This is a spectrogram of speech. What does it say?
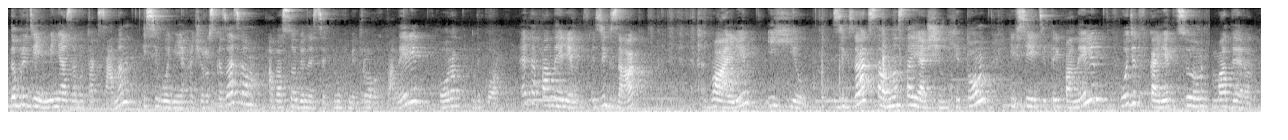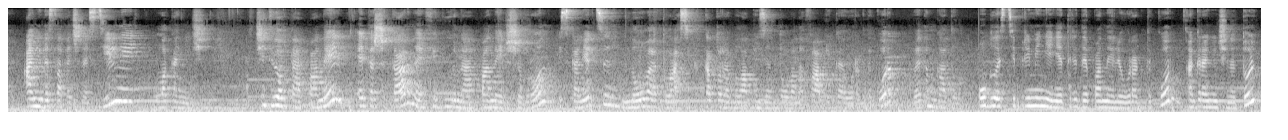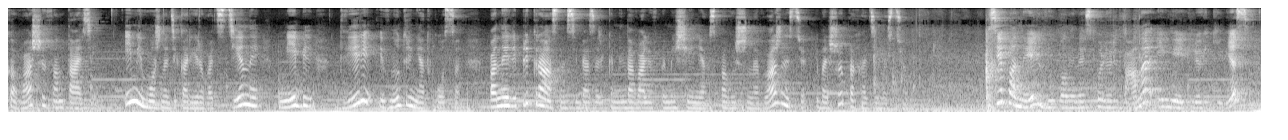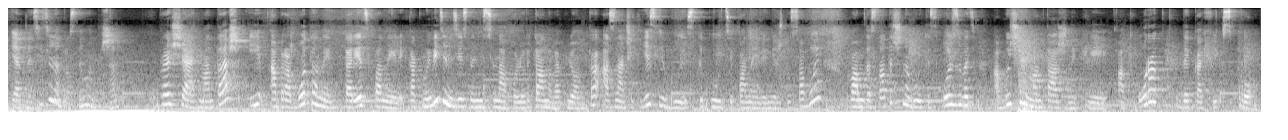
Добрый день, меня зовут Оксана, и сегодня я хочу рассказать вам об особенностях двухметровых панелей Orac Decor. Это панели Zigzag, Валли и Hill. Zigzag стал настоящим хитом, и все эти три панели входят в коллекцию Modern. Они достаточно стильные, лаконичные. Четвертая панель – это шикарная фигурная панель Chevron из коллекции «Новая классика», которая была презентована фабрикой Urac Decor в этом году. Области применения 3D-панели Urac Decor ограничены только вашей фантазией. Ими можно декорировать стены, мебель, двери и внутренние откосы. Панели прекрасно себя зарекомендовали в помещениях с повышенной влажностью и большой проходимостью. Все панели выполнены из полиуретана, имеют легкий вес и относительно простым монтажем упрощает монтаж и обработанный торец панели. Как мы видим, здесь нанесена полиуретановая пленка, а значит, если вы стыкуете панели между собой, вам достаточно будет использовать обычный монтажный клей от Orac Decafix Pro.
